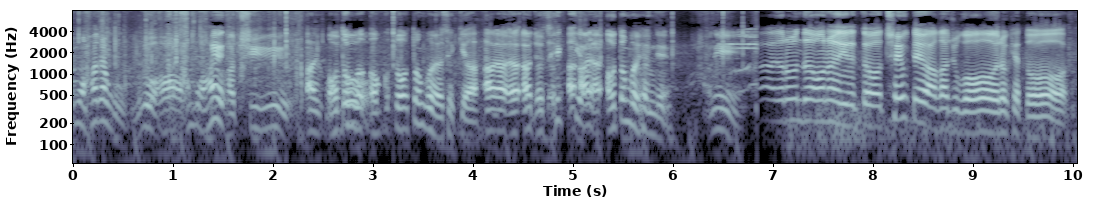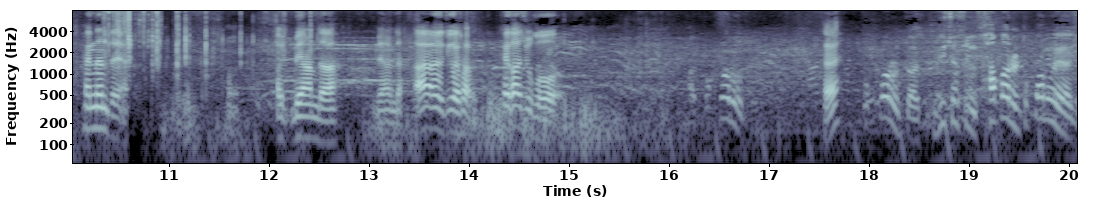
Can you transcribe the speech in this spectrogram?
한번 하자고. 이거 아, 한번 해 같이. 아니 어떤 거 어, 또 어떤 거요 새끼야 아아 저 새끼야. 아, 아, 어떤 거 형님 아니 아, 여러분들 오늘 이또 체육대회 와가지고 이렇게 또 했는데 어, 아, 미안합니다 미안합니다 아 이거 자- 해가지고 아, 똑바로 에? 똑바로 부딪혔으면 사과를 똑바로 해야지.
